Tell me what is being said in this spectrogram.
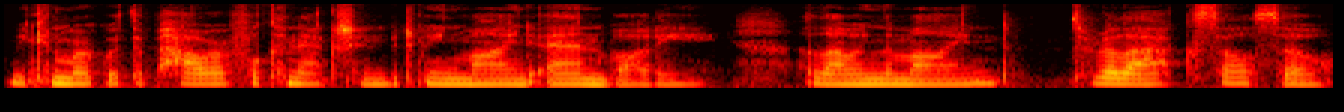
we can work with the powerful connection between mind and body, allowing the mind to relax also.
